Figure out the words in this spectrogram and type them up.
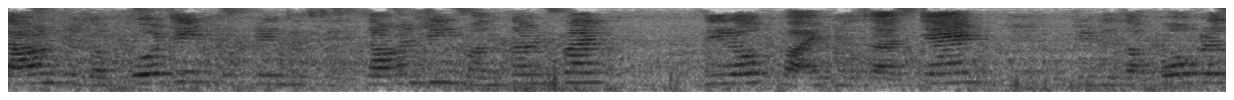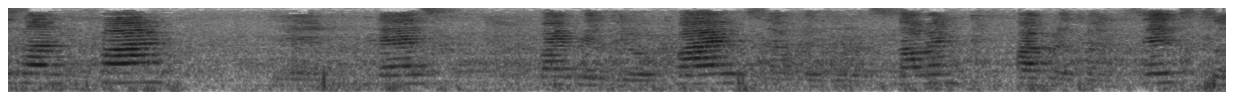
7 to the 14, 15, 16, 17, 175, 0 0, 5 plus are 10, 3 to the 4 plus 1, 5, then plus 5 plus 0, 5, 7 plus 0, 7, 5 plus 1, 6, so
